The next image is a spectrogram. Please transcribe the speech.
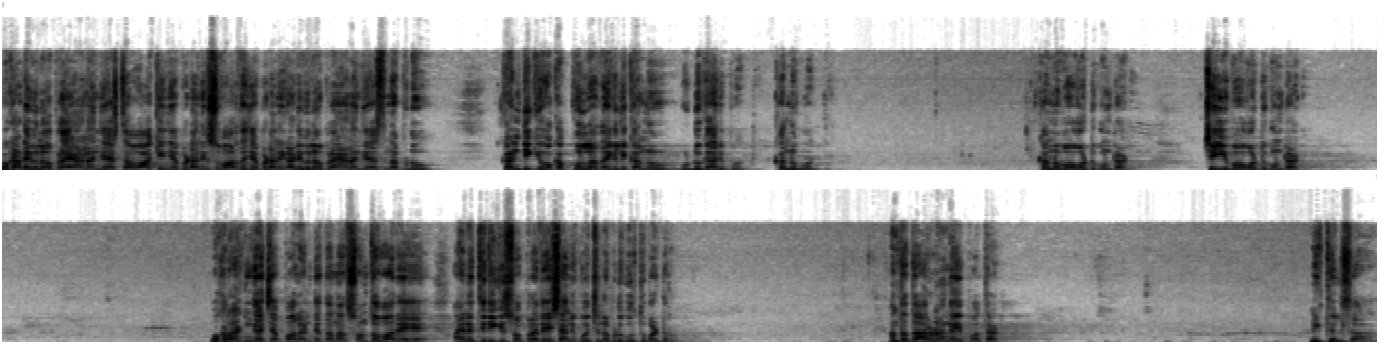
ఒక అడవిలో ప్రయాణం చేస్తా వాకింగ్ చెప్పడానికి సువార్త చెప్పడానికి అడవిలో ప్రయాణం చేస్తున్నప్పుడు కంటికి ఒక పుల్ల తగిలి కన్ను గుడ్డు కారిపోద్ది కన్ను పోద్ది. కన్ను పోగొట్టుకుంటాడు. చెయ్యి పోగొట్టుకుంటాడు. ఒక రకంగా చెప్పాలంటే తన సొంత వారే ఆయన తిరిగి స్వప్రదేశానికి వచ్చినప్పుడు గుర్తుపట్టరు. అంత దారుణంగా అయిపోతాడు. మీకు తెలుసా?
